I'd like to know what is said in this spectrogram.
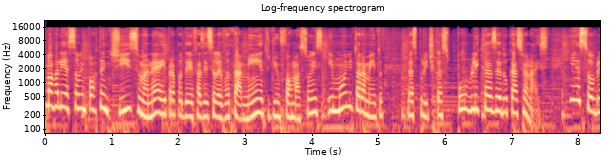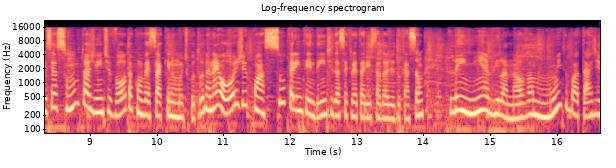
Uma avaliação importantíssima, né, para poder fazer esse levantamento de informações e monitoramento das políticas públicas educacionais. E é sobre esse assunto a gente volta a conversar aqui no Multicultura, né, hoje com a superintendente da Secretaria Estadual de Educação, Leninha Villanova. Muito boa tarde,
